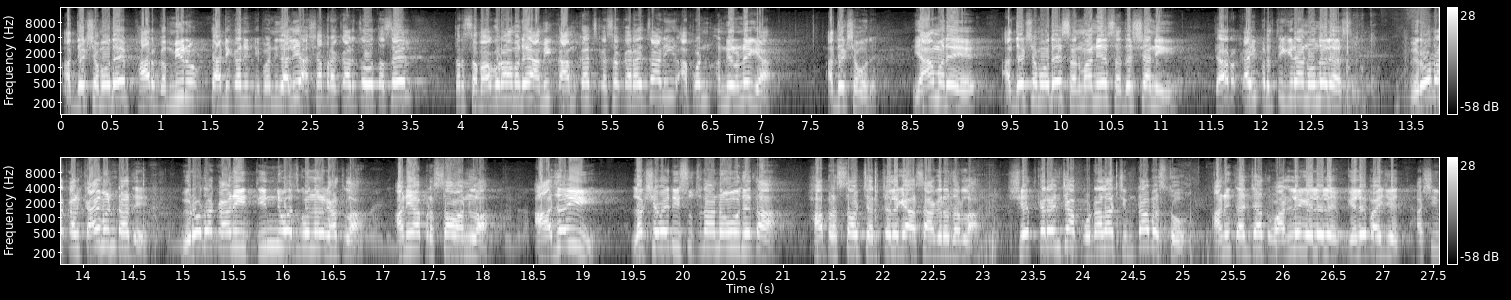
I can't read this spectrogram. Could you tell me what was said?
अध्यक्ष महोदय फार गंभीर त्या ठिकाणी टिप्पणी झाली. अशा प्रकारचं होत असेल तर सभागृहामध्ये आम्ही कामकाज कसं करायचं आणि आपण निर्णय घ्या अध्यक्ष महोदय. यामध्ये अध्यक्ष महोदय सन्मान्य सदस्यांनी त्यावर काही प्रतिक्रिया नोंदवल्या असतील. विरोधकांनी काय म्हणतात ते? विरोधकांनी तीन दिवस गोंधळ घातला आणि हा प्रस्ताव आणला. आजही लक्षवेधी सूचना न होऊ देता हा प्रस्ताव चर्चेला घ्या असा आग्रह धरला. शेतकऱ्यांच्या पोटाला चिमटा बसतो आणि त्यांच्यात वाढले गेलेले गेले पाहिजेत अशी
